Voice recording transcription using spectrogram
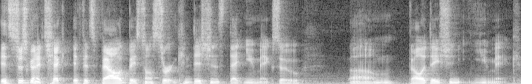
it's just going to check if it's valid based on certain conditions that you make. So um, validation you make.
